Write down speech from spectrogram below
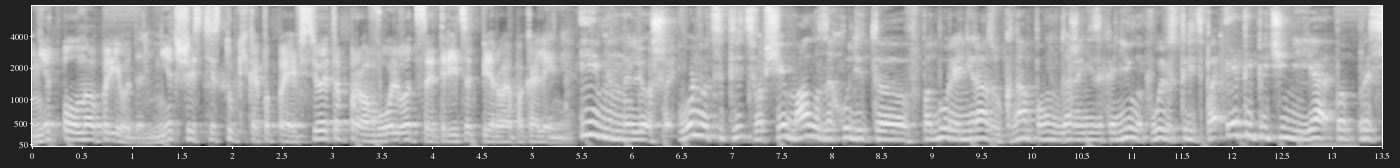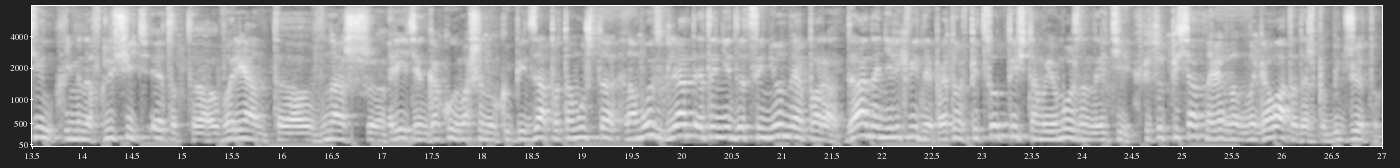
Нет полного привода, нет шестиступки КПП. И все это про Volvo C30 первое поколение. Именно, Леша. Volvo C30 вообще мало заходит э, в подбор. Я ни разу к нам, по-моему, даже не заходила. Volvo C30. По этой причине я попросил именно включить этот э, вариант э, в наш э, рейтинг, какую машину купить за, потому что, на мой взгляд, это недооцененный аппарат. Да, она не ликвидная, поэтому в 500 тысяч там ее можно найти. 550, наверное, многовато даже по бюджету.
